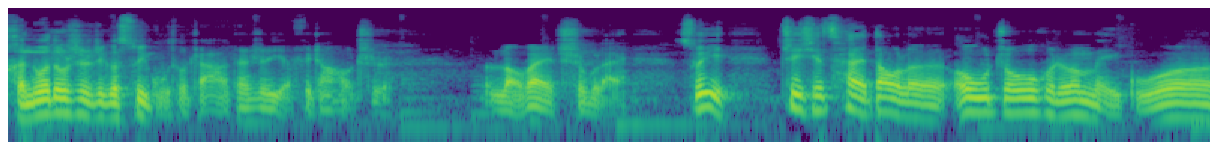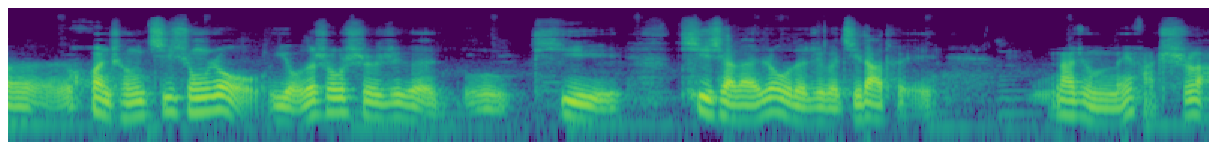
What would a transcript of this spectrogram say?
很多都是这个碎骨头渣，但是也非常好吃，老外吃不来。所以这些菜到了欧洲或者美国，换成鸡胸肉，有的时候是这个嗯替。剔下来肉的这个鸡大腿，那就没法吃了。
